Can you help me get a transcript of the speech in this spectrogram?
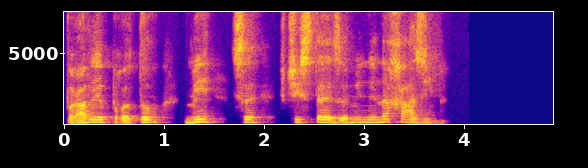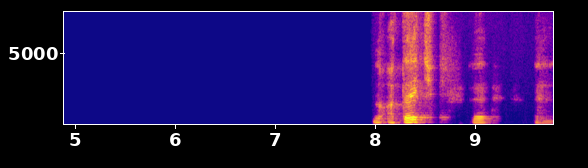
právě proto my se v čisté zemi nenacházíme. No a teď eh, eh,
